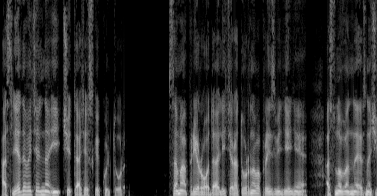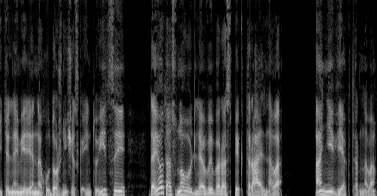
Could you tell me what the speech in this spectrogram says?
а следовательно и читательской культуры. Сама природа литературного произведения, основанная в значительной мере на художнической интуиции, дает основу для выбора спектрального, а не векторного.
